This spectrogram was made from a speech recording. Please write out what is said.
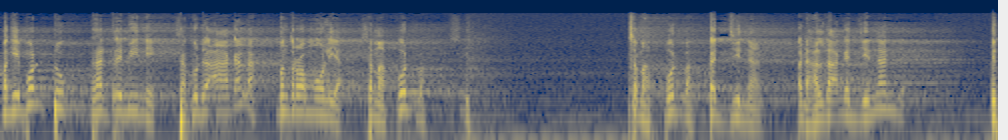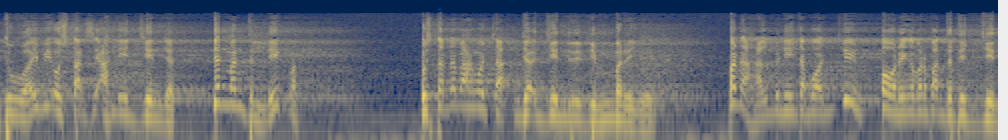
Bagi pondok santri bini, sakuda akal lah mentero mulia. Semaput bah. Semaput bah kejinan. Padahal tak kejinan je. Itu wai bi ustaz si ahli jin je. Jan mandelik bah. Ustaz dah ngucap, jak jin di meriyu. Padahal bini capok jin, orang berpat jadi jin.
